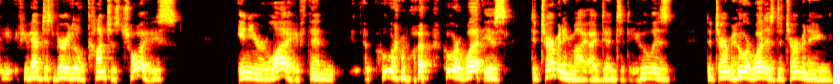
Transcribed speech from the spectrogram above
if you have just very little conscious choice in your life, then who or what, who or what is determining my identity? Who is determine who or what is determining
